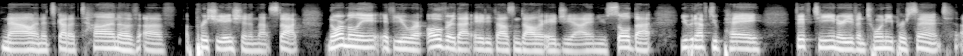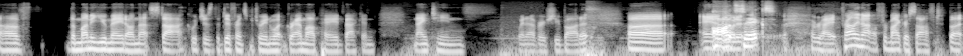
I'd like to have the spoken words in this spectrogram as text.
now and it's got a ton of, of appreciation in that stock. Normally, if you were over that $80,000 AGI and you sold that, you would have to pay 15 or even 20% of the money you made on that stock, which is the difference between what grandma paid back in 19 whenever she bought it. Uh, and six, right? Probably not for Microsoft, but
